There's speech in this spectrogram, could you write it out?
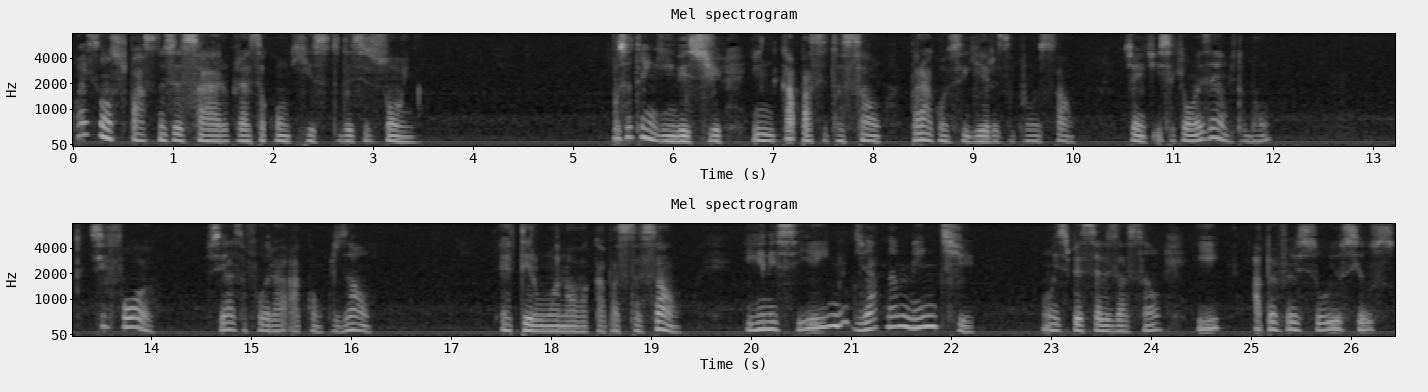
Quais são os passos necessários para essa conquista desse sonho? Você tem que investir em capacitação para conseguir essa promoção. Gente, isso aqui é um exemplo, tá bom? Se for, se essa for a, a conclusão, é ter uma nova capacitação e inicie imediatamente uma especialização e aperfeiçoe os seus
